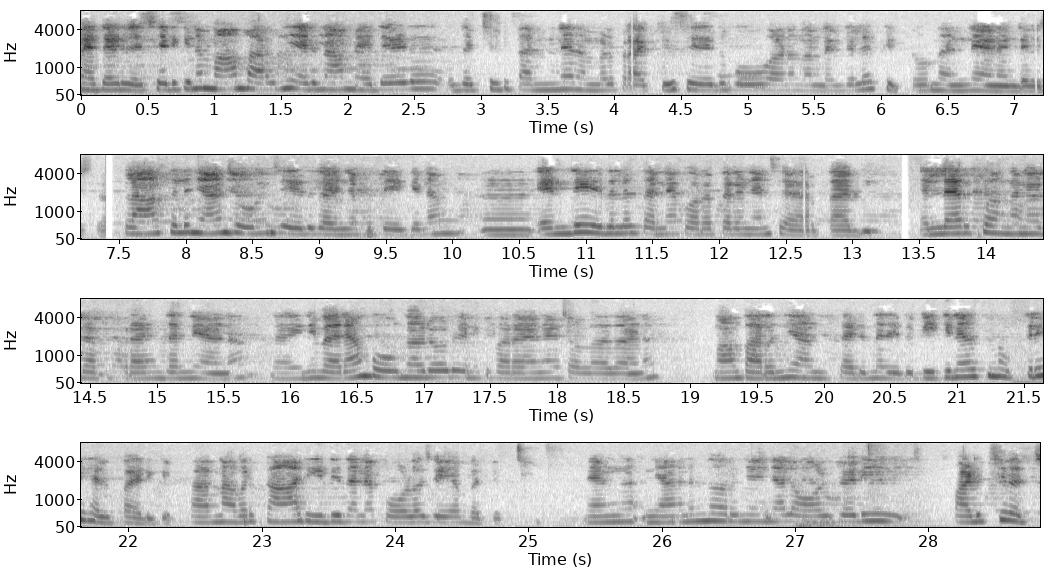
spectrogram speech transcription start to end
മെത്തേഡ് ശരിക്കും മാ പറഞ്ഞു തരുന്ന ആ മെത്തേഡ് വെച്ചിട്ട് തന്നെ നമ്മൾ പ്രാക്ടീസ് ചെയ്ത് പോവുകയാണെന്നുണ്ടെങ്കിൽ കിട്ടുമെന്ന് തന്നെയാണ് എന്റെ വിശ്വാസം. ക്ലാസ്സിൽ ഞാൻ ജോയിൻ ചെയ്ത് കഴിഞ്ഞപ്പോഴത്തേക്കിനും എന്റെ ഇതിൽ തന്നെ കുറെ പേരെ ഞാൻ ചേർത്തായിരുന്നു. എല്ലാവർക്കും അങ്ങനെ ഒരു അഭിപ്രായം തന്നെയാണ്. ഇനി വരാൻ പോകുന്നവരോട് എനിക്ക് പറയാനായിട്ടുള്ളതാണ് മാം പറഞ്ഞു തരുന്ന രീതി. ബിഗിനേഴ്സിന് ഒത്തിരി ഹെൽപ്പ് ആയിരിക്കും. കാരണം അവർക്ക് ആ രീതി തന്നെ ഫോളോ ചെയ്യാൻ പറ്റും. ഞങ്ങ ഞാനെന്ന് പറഞ്ഞു കഴിഞ്ഞാൽ ഓൾറെഡി പഠിച്ചു വെച്ച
